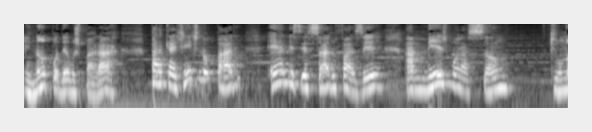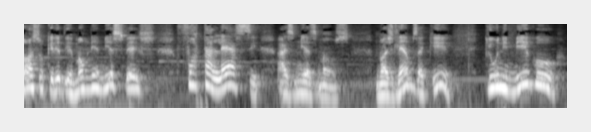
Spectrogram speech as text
e não podemos parar, para que a gente não pare, é necessário fazer a mesma oração que o nosso querido irmão Neemias fez. Fortalece as minhas mãos. Nós lemos aqui que o inimigo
